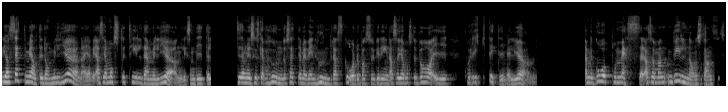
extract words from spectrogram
jag sätter mig alltid i de miljöerna. Jag, alltså jag måste till den miljön, liksom dit. Till exempel när jag ska skaffa hund, då sätter jag mig vid en hundrastgård och bara suger in. Alltså jag måste vara i, på riktigt i miljön. Ja, men gå på mässor, alltså om man vill någonstans,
